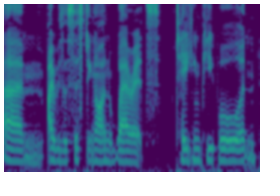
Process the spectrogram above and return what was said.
um, I was assisting on where it's taking people and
